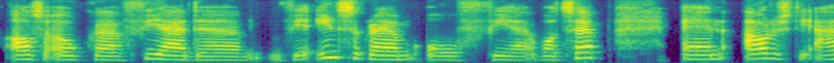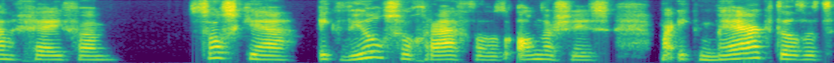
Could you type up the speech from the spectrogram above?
als ook uh, via, de, via Instagram of via WhatsApp. En ouders die aangeven, Saskia, ik wil zo graag dat het anders is, maar ik merk dat het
